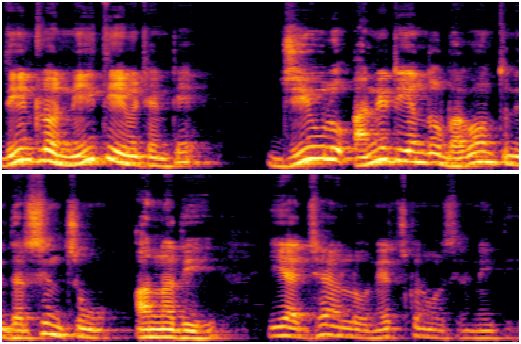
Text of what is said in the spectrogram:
దీంట్లో నీతి ఏమిటంటే జీవులు అన్నిటి ఎందు భగవంతుని దర్శించు అన్నది ఈ అధ్యాయంలో నేర్చుకోవలసిన నీతి.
